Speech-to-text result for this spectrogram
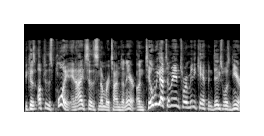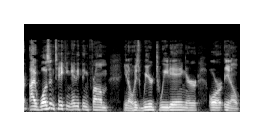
because up to this point, and I had said this a number of times on air, until we got to mandatory minicamp and Diggs wasn't here, I wasn't taking anything from you know his weird tweeting or or you know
